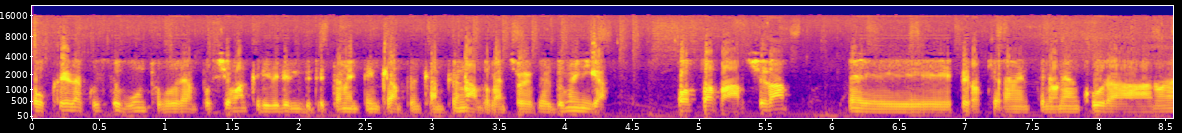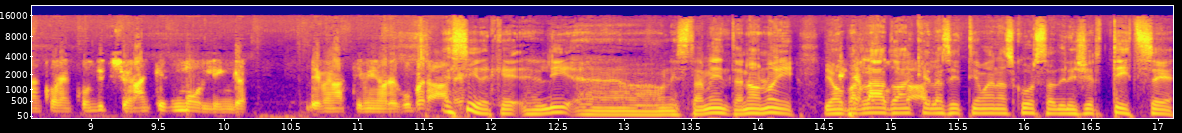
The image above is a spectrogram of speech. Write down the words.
o credo a questo punto possiamo anche rivederli direttamente in campo in campionato, penso che per domenica possa farcela, eh, però chiaramente non è, ancora, non è ancora in condizione, anche Smalling deve un attimino recuperare. Eh sì, perché lì eh, onestamente no, noi abbiamo parlato anche la settimana scorsa delle certezze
